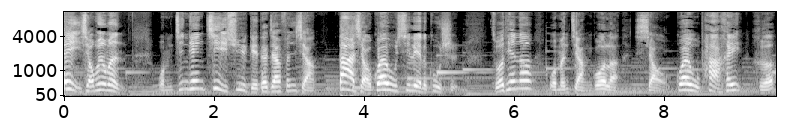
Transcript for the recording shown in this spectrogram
嘿，小朋友们，我们今天继续给大家分享大小怪物系列的故事。昨天呢，我们讲过了小怪物怕黑和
